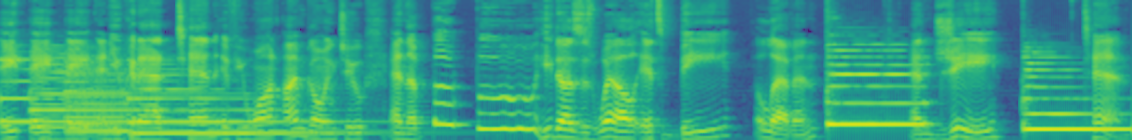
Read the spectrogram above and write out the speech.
888, and you can add 10 if you want. I'm going to, and the boo boo he does as well, it's B11 and G10.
